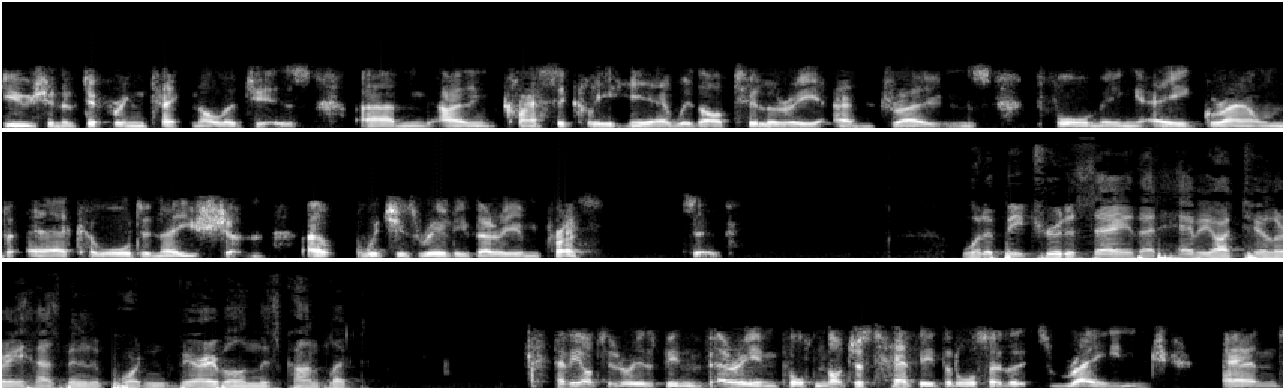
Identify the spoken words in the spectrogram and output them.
fusion of differing technologies. Um, I think classically here with artillery and drones forming a ground air coordination, uh, which is really very impressive. Would it be true to say that heavy artillery has been an important variable in this conflict? Heavy artillery has been very important, not just heavy, but also its range and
